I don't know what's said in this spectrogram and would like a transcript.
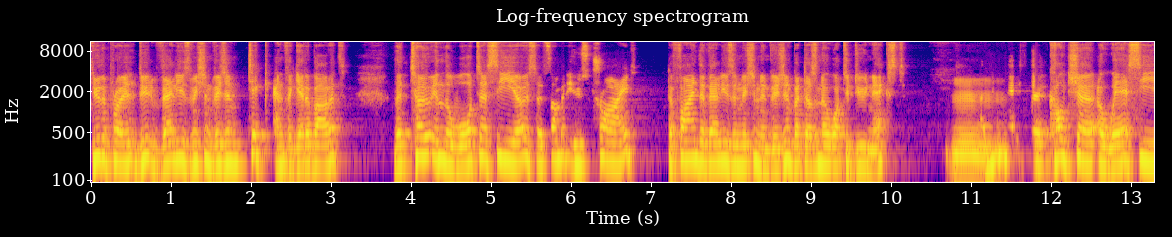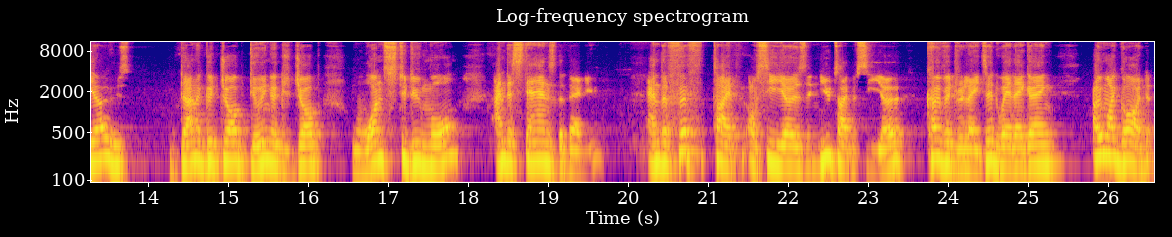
do the pro, do values, mission, vision, tick and forget about it. The toe in the water CEO, so somebody who's tried define the values and mission and vision, but doesn't know what to do next. Mm. The culture aware CEO who's done a good job, doing a good job, wants to do more, understands the value. And the fifth type of CEO is a new type of CEO, COVID related, where they're going, oh my God,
